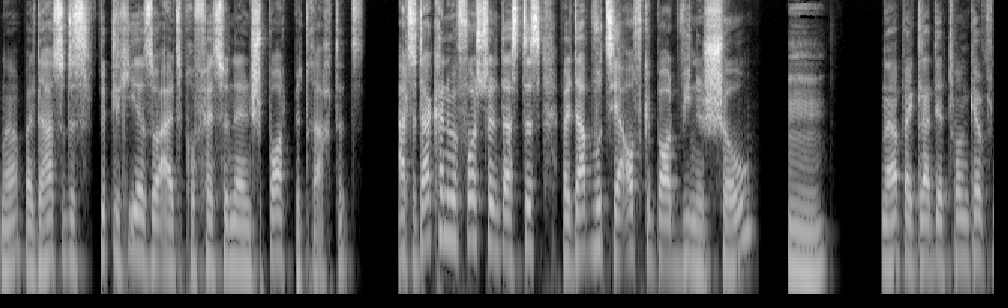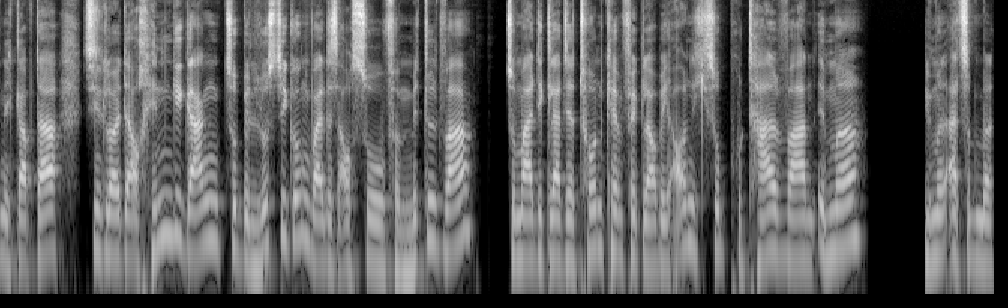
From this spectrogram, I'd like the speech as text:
Ne? Weil da hast du das wirklich eher so als professionellen Sport betrachtet. Also da kann ich mir vorstellen, dass das, weil da wurde es ja aufgebaut wie eine Show. Mhm. Na, bei Gladiatorenkämpfen. Ich glaube, da sind Leute auch hingegangen zur Belustigung, weil das auch so vermittelt war. Zumal die Gladiatorenkämpfe, glaube ich, auch nicht so brutal waren immer. Wie man, also man,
